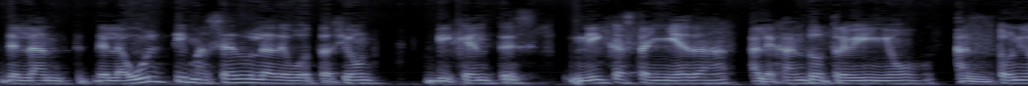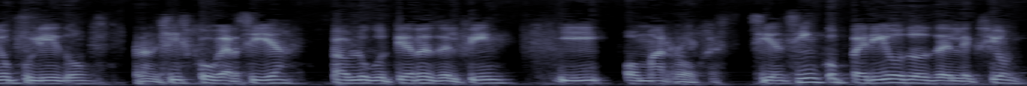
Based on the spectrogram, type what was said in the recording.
de la, de la última cédula de votación vigentes, Nick Castañeda, Alejandro Treviño, Antonio Pulido, Francisco García, Pablo Gutiérrez Delfín y Omar Rojas. Si en cinco periodos de elección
